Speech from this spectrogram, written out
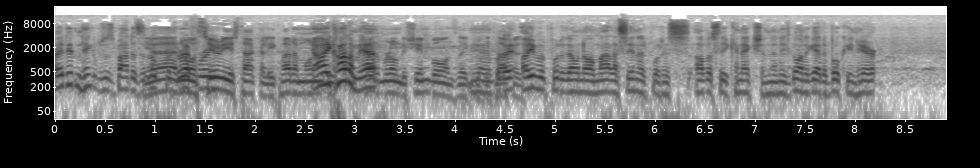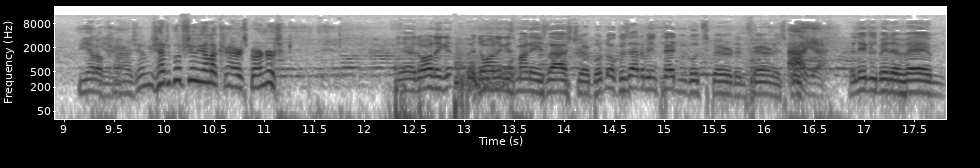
I didn't think it was as bad as it Yeah, looked. But no, referee, serious tackle. He caught him. I caught him, yeah. Caught him around the shin bones, like Yeah, but. I, I would put it down no malice in it, but it's obviously connection, and he's going to get a booking here. Yellow Yellow. cards. Yeah, we've had a good few yellow cards, Bernard. Yeah, I don't think I don't think as many as last year, but look, has that have been played in good spirit and fairness? Ah, yeah. A little bit of um,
